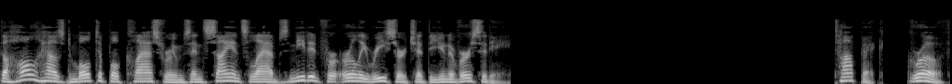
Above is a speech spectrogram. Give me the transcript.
The hall housed multiple classrooms and science labs needed for early research at the university. Growth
